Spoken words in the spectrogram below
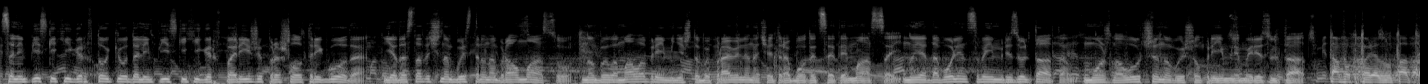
С Олимпийских игр в Токио до Олимпийских игр в Париже прошло три года. Я достаточно быстро набрал массу, но было мало времени, чтобы правильно начать работать с этой массой. Но я доволен своим результатом. Можно лучше, но вышел приемлемый результат. результат.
